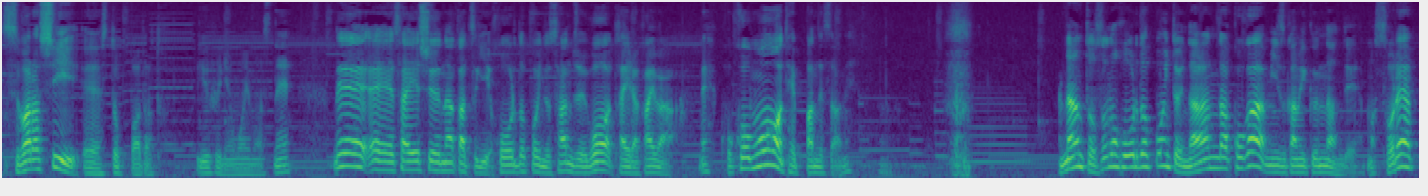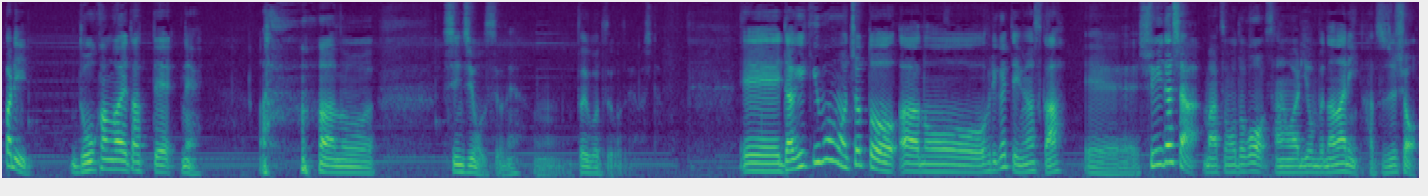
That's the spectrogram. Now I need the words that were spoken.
素晴らしい、えーストッパーだというふうに思いますね。で、えー最優秀中継ぎホールドポイント35平海馬、ね、ここも鉄板ですわね、なんとそのホールドポイントに並んだ子が水上くんなんで、まあ、それはやっぱりどう考えたってね。あの新人王ですよね、うん、ということでございました、えー打撃部門をちょっと、あの振り返ってみますか、えー首位打者松本剛3割4分7厘初受賞、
